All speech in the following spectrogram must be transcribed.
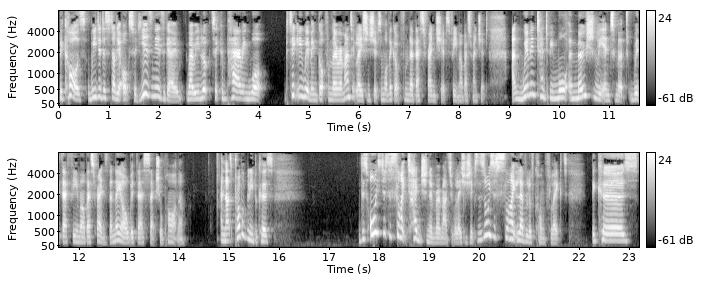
Because we did a study at Oxford years and years ago where we looked at comparing what particularly women got from their romantic relationships and what they got from their best friendships, female best friendships. And women tend to be more emotionally intimate with their female best friends than they are with their sexual partner. And that's probably because there's always just a slight tension in romantic relationships. There's always a slight level of conflict because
